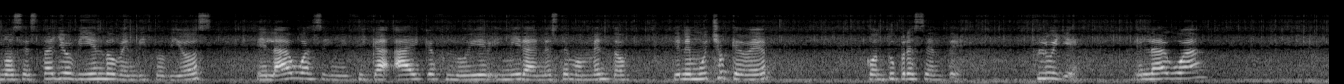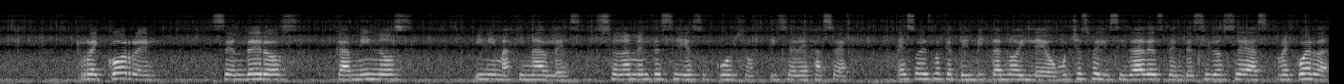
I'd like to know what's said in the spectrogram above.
Nos está lloviendo, bendito Dios. El agua significa hay que fluir y mira, en este momento tiene mucho que ver con tu presente. Fluye. El agua recorre senderos, caminos inimaginables. Solamente sigue su curso y se deja hacer. Eso es lo que te invitan hoy, Leo. Muchas felicidades, bendecido seas. Recuerda,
